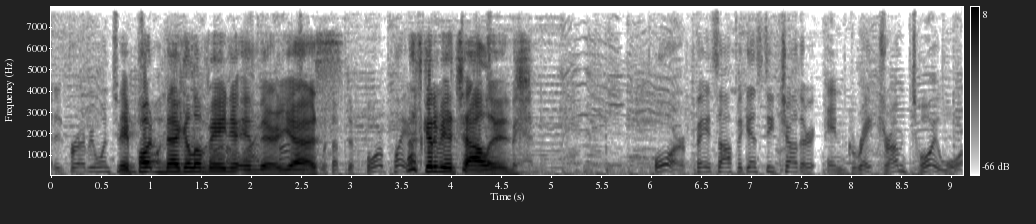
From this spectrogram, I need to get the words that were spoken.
added for everyone to They put Megalovania in there, yes. With up to four players That's gonna be a challenge. Or face off against each other in Great Drum Toy War.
